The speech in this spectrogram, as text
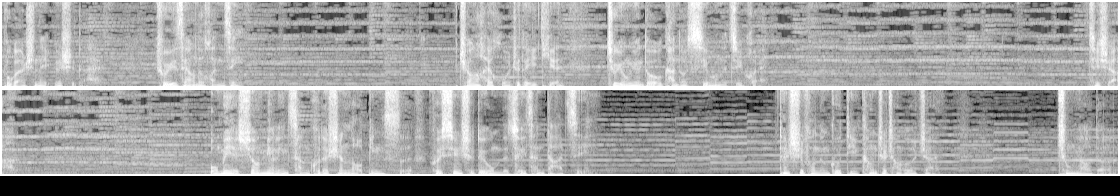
不管是哪个时代，处于怎样的环境，只要还活着的一天。就永远都有看到希望的机会。其实啊，我们也需要面临残酷的生老病死和现实对我们的摧残打击。但是否能够抵抗这场恶战，重要的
